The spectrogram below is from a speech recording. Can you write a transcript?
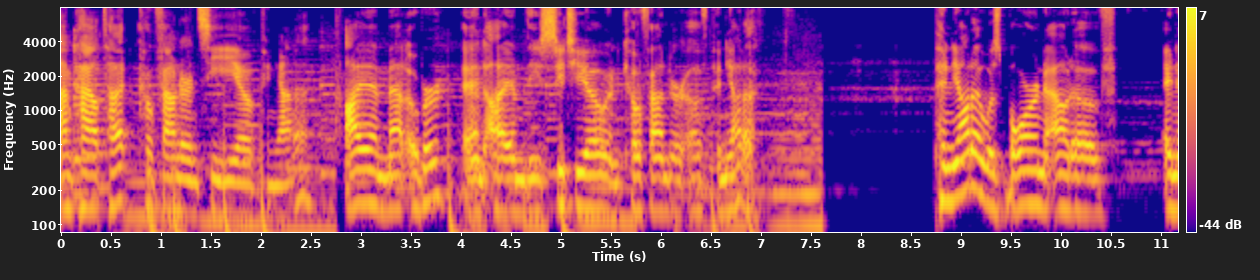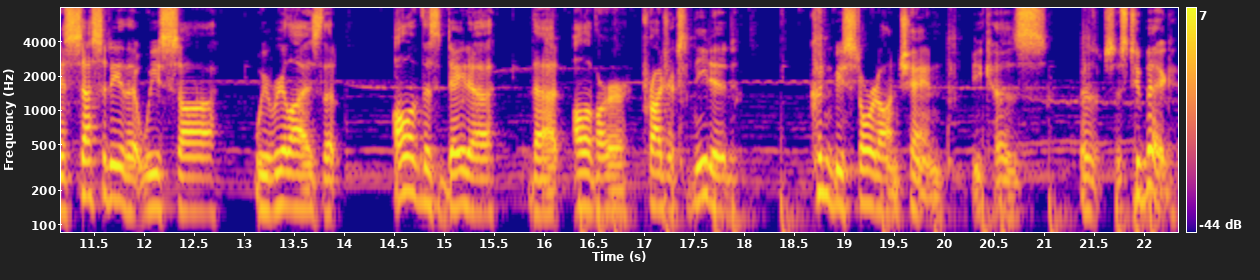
I'm Kyle Tut, co-founder and CEO of Pinata. I am Matt Ober, and I am the CTO and co-founder of Pinata. Pinata was born out of a necessity that we saw. We realized that all of this data that all of our projects needed couldn't be stored on chain because it was just too big.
